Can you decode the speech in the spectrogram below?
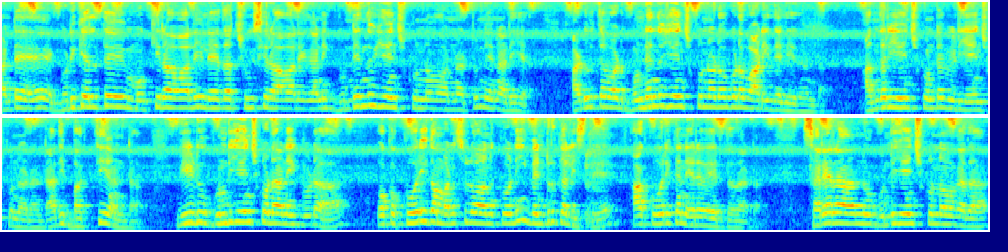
అంటే గుడికి వెళ్తే మొక్కి రావాలి లేదా చూసి రావాలి కానీ గుండెందుకు చేయించుకున్నావు అన్నట్టు నేను అడిగా. అడిగితే వాడు గుండెందుకు చేయించుకున్నాడో కూడా వాడికి తెలియదంట. అందరు చేయించుకుంటే వీడు చేయించుకున్నాడంట. అది భక్తి అంట. వీడు గుండు చేయించుకోవడానికి కూడా ఒక కోరిక మనసులో అనుకొని వెంట్రుకలిస్తే ఆ కోరిక నెరవేరుతుందట. సరేరా నువ్వు గుండు చేయించుకున్నావు కదా.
